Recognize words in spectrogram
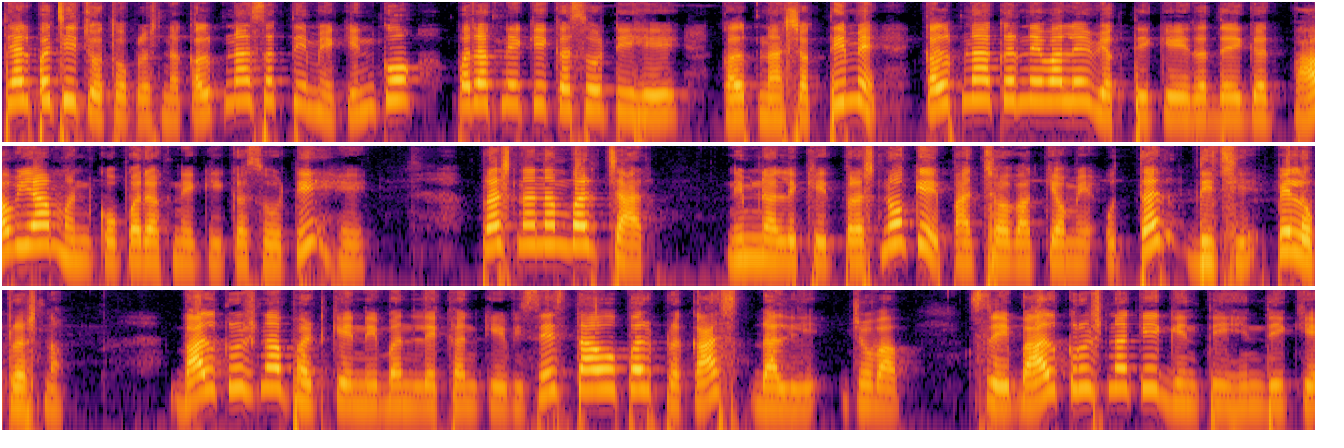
ત્યાર પછી चौथो प्रश्न कल्पना शक्ति में किनको परखने की कसौटी है कल्पना शक्ति में कल्पना करने वाले व्यक्ति के हृदयगत भाव या मन को परखने की कसौटी है प्रश्न नंबर चार निम्नलिखित प्रश्नों के पांच छह वाक्यों में उत्तर दीजिए पहलो प्रश्न बालकृष्ण भट्ट के निबंध लेखन की विशेषताओं पर प्रकाश डालिए जवाब श्री बालकृष्ण की गिनती हिंदी के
